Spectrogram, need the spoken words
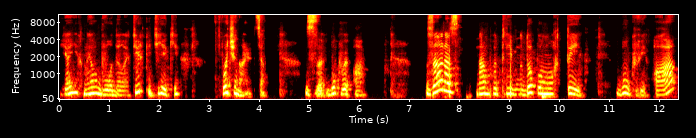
я їх не обводила, тільки ті, які починаються з букви А. Зараз нам потрібно допомогти букві А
